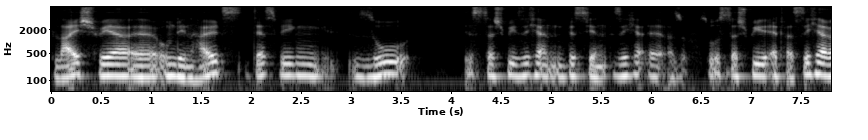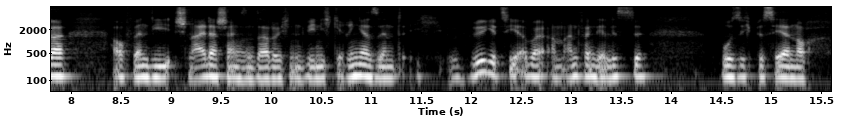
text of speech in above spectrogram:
bleischwer äh, um den Hals. Deswegen so ist das Spiel sicher ein bisschen sicher, äh, also so ist das Spiel etwas sicherer, auch wenn die Schneiderchancen dadurch ein wenig geringer sind. Ich will jetzt hier aber am Anfang der Liste, wo sich bisher noch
